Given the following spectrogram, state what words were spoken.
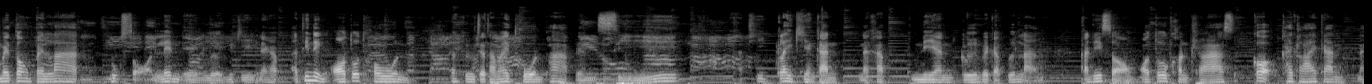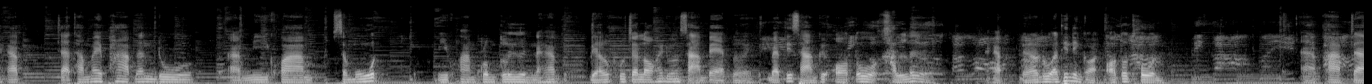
ไม่ต้องไปลากลูกศรเล่นเองเลยเมื่อกี้นะครับ อันที่1 Auto Tone ก็คือจะทำให้โทนภาพเป็นสีที่ใกล้เคียงกันนะครับ เนียนกลืนไปกับพื้นหลัง อันที่2 Auto Contrast ก็คล้ายๆกันนะครับ จะทำให้ภาพนั้นดูมีความสมูทมีความกลมกลืนนะครับ เดี๋ยวครูจะลองให้ดูทั้ง3แบบเลย แบบที่ 3 คือ Auto Color นะครับ เดี๋ยวเราดูอันที่ 1 ก่อน Auto Tone อ่าภาพจะ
